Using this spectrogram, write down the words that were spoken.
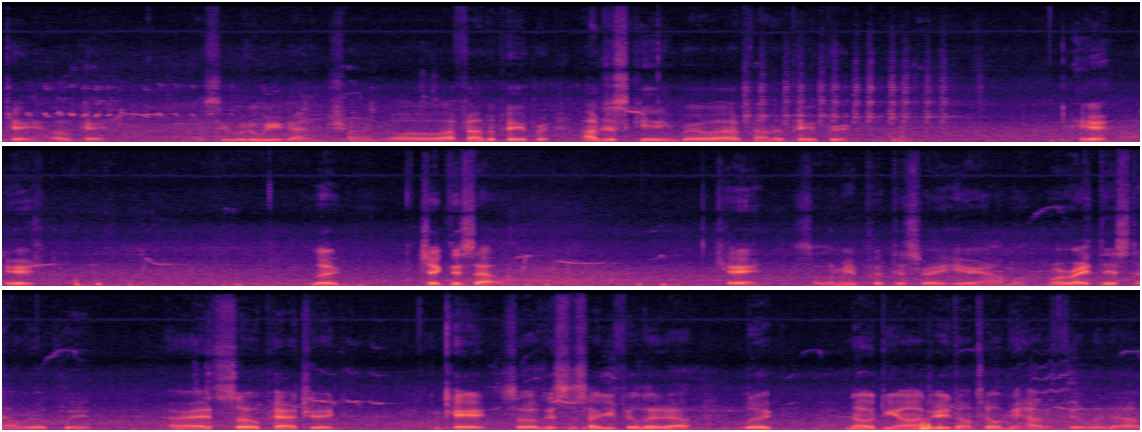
Okay, okay. Let's see, what do we got in trunk? Oh, I found a paper. I'm just kidding, bro. I found a paper. Here, here. Look, check this out. Okay, so let me put this right here. I'm gonna write this down real quick. All right, so Patrick. Okay, so this is how you fill it out. Look, no, DeAndre, don't tell me how to fill it out.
